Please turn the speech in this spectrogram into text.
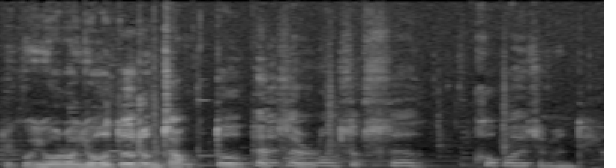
그리고 이런 여드름 자국도 펜슬로 쓱쓱 커버해주면 돼요.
